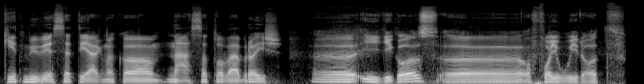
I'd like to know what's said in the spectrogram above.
két művészeti ágnak a násza továbbra is? Ö, így igaz. Ö, a folyóirat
